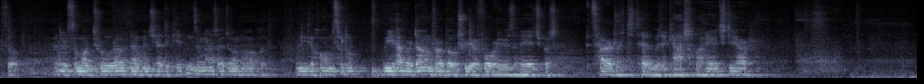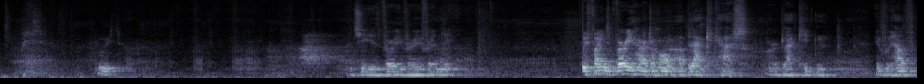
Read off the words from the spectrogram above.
So whether mm. someone threw her out now when she had the kittens or not, I don't know, but we'll get home for them. We have her down for about three or four years of age, but it's harder to tell with a cat what age they are. Will. And she is very, very friendly. We find it very hard to home a black cat or a black kitten. If we have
